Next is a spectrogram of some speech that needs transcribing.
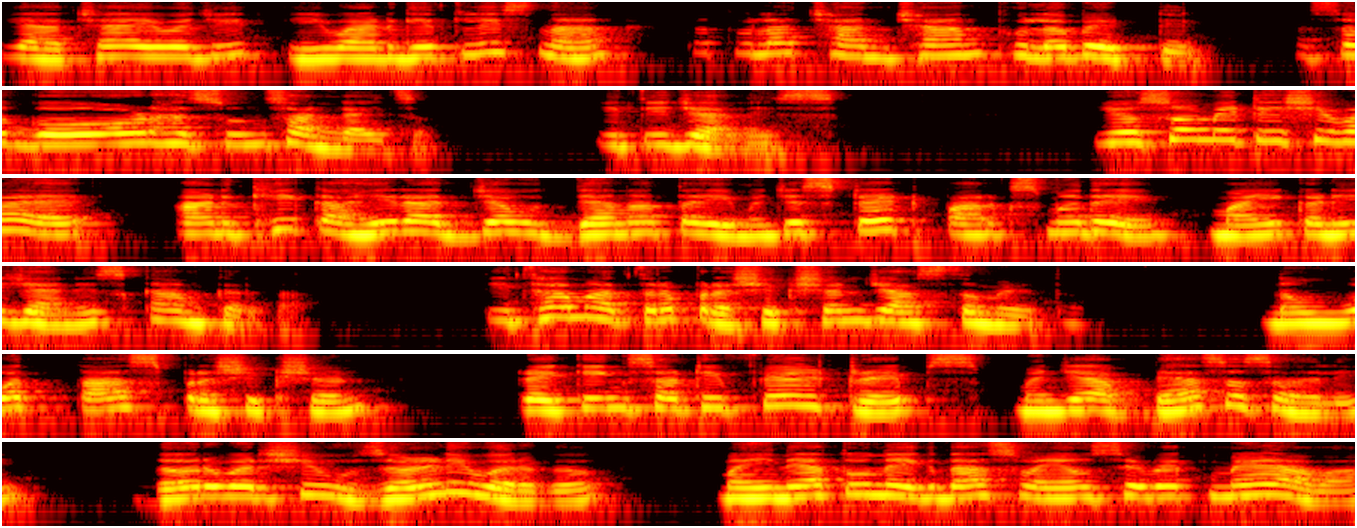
याच्याऐवजी ती वाट घेतलीस ना, तर तुला छान-छान फुलं भेटतील असं गोड हसून सांगायचं. इति जॅनिस. योसेमिटीशिवाय आणखी काही राज्य उद्यानातही म्हणजे स्टेट पार्क्समध्ये माईक आणि जॅनिस काम करतात. तिथं मात्र प्रशिक्षण जास्त मिळतं. 90 तास प्रशिक्षण, ट्रेकिंगसाठी फील्ड ट्रिप्स म्हणजे अभ्यास सहली, दरवर्षी उजळणी वर्ग, महिन्यातून एकदा स्वयंसेवक मेळावा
